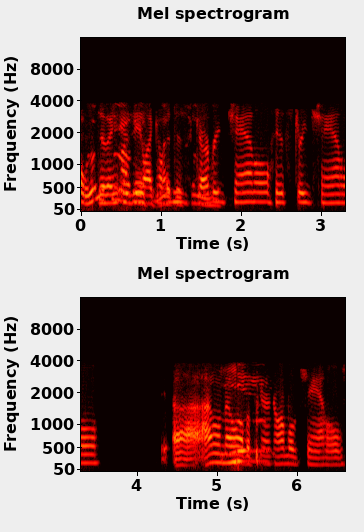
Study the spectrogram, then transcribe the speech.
Oh, Do they try is he this. like on the Discovery Channel, History Channel? Uh, I don't know yeah. all the paranormal channels.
